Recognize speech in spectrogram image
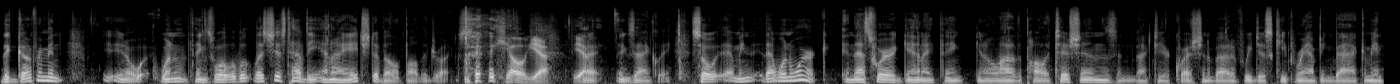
The government, you know, one of the things, well, let's just have the NIH develop all the drugs. oh, yeah, yeah. Right, exactly. So, I mean, that wouldn't work. And that's where, again, I think, you know, a lot of the politicians, and back to your question about if we just keep ramping back, I mean,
